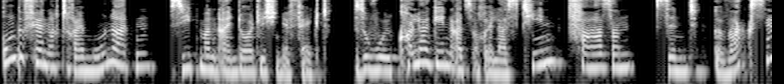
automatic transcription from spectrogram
ungefähr nach drei Monaten sieht man einen deutlichen Effekt. Sowohl Kollagen als auch Elastinfasern sind gewachsen.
